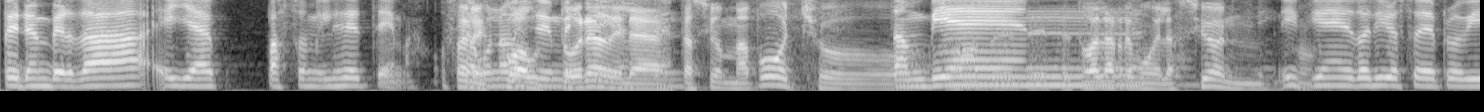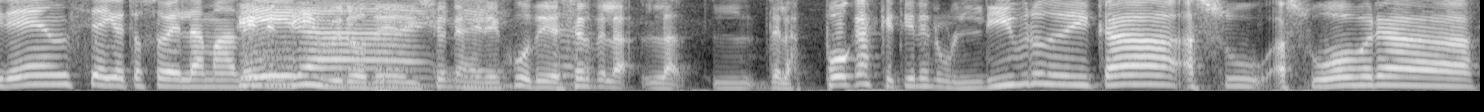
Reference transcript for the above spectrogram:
pero en verdad ella pasó miles de temas. O bueno, uno es coautora de la estación Mapocho. ¿no? También. De, de- de toda la remodelación. Sí. Y ¿no? tiene dos libros sobre Providencia y otro sobre la madera. Tiene libros de ediciones eh, LQ, debe ser de, la- la- de las pocas que tienen un libro dedicado a su, a su obra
